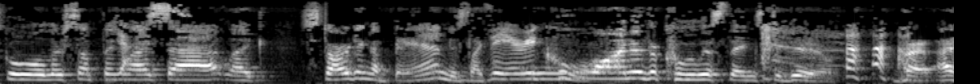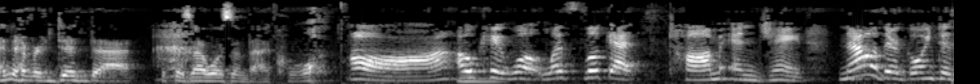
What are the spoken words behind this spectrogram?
school or something Yes. like that. Like starting a band is like Very cool. One of the coolest things to do. but I never did that because I wasn't that cool. Aw. Okay, well, let's look at Tom and Jane. Now they're going to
